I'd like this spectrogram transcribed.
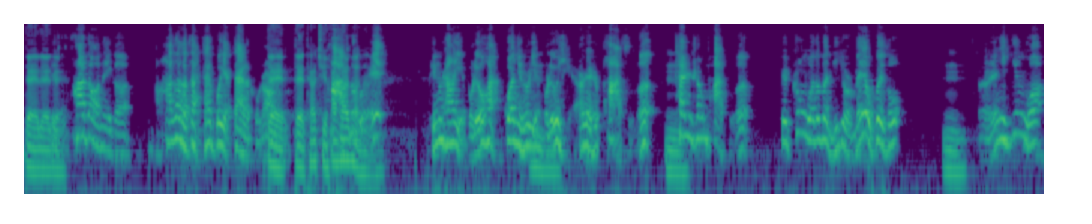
对对对。他到那个哈萨克斯坦，他不也戴了口罩？对对，他去哈萨克。斯坦，平常也不流汗，关键时候也不流血，而且是怕死，贪生怕死。所以中国的问题就是没有贵族。嗯。呃，人家英国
